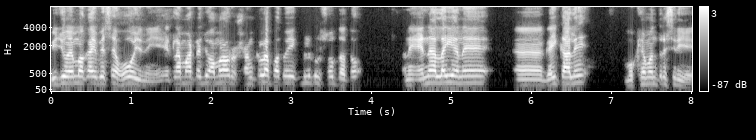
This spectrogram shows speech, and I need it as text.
બીજો એમાં કઈ વિષય હોય નહીં. એટલા માટે જો અમારો સંકલ્પ હતો, એ બિલકુલ શુદ્ધ હતો. અને એના લઈ અને ગઈકાલે મુખ્યમંત્રીશ્રીએ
